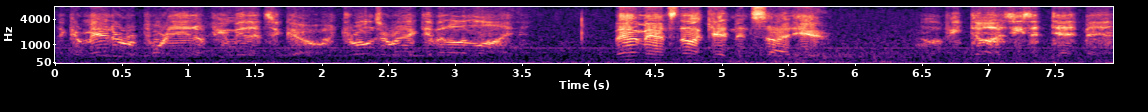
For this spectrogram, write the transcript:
The commander reported in a few minutes ago. Drones are active and online. Batman's not getting inside here. Well, if he does, he's a dead man.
